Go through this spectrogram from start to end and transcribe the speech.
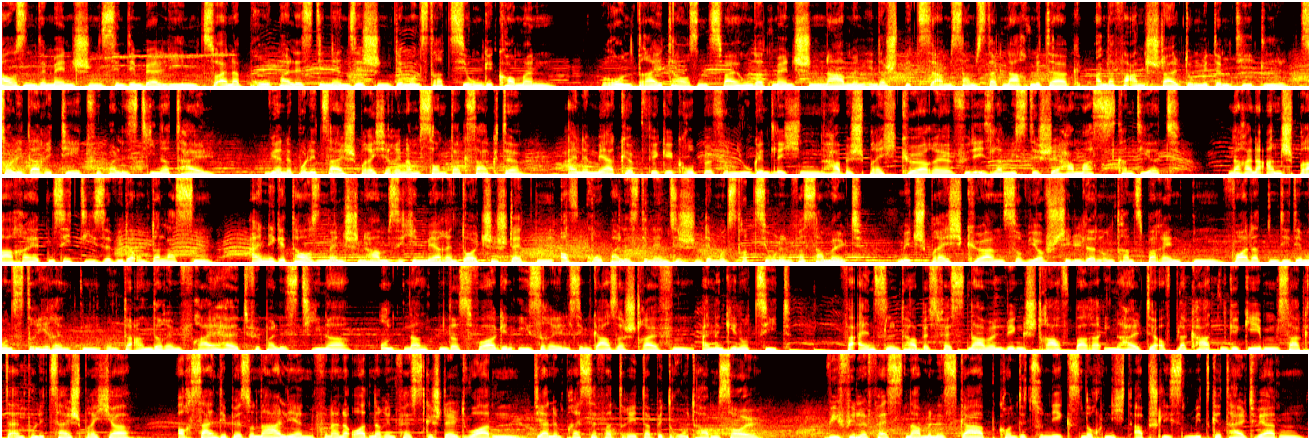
Tausende Menschen sind in Berlin zu einer pro-palästinensischen Demonstration gekommen. Rund 3200 Menschen nahmen in der Spitze am Samstagnachmittag an der Veranstaltung mit dem Titel Solidarität für Palästina teil, wie eine Polizeisprecherin am Sonntag sagte. Eine mehrköpfige Gruppe von Jugendlichen habe Sprechchöre für die islamistische Hamas skandiert. Nach einer Ansprache hätten sie diese wieder unterlassen. Einige tausend Menschen haben sich in mehreren deutschen Städten auf pro-palästinensischen Demonstrationen versammelt. Mit Sprechchören sowie auf Schildern und Transparenten forderten die Demonstrierenden unter anderem Freiheit für Palästina und nannten das Vorgehen Israels im Gazastreifen einen Genozid. Vereinzelt habe es Festnahmen wegen strafbarer Inhalte auf Plakaten gegeben, sagte ein Polizeisprecher. Auch seien die Personalien von einer Ordnerin festgestellt worden, die einen Pressevertreter bedroht haben soll. Wie viele Festnahmen es gab, konnte zunächst noch nicht abschließend mitgeteilt werden.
